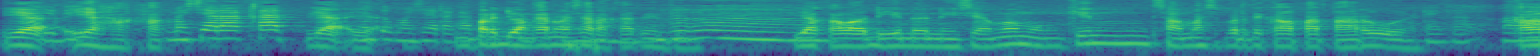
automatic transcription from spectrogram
Iya, jadi iya hak-hak. masyarakat Ya, ya. untuk masyarakat Memperjuangkan masyarakat itu. Mm-mm. Ya kalau di Indonesia mah mungkin sama seperti Kalpataru. ya. Ya, Kak. Kal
